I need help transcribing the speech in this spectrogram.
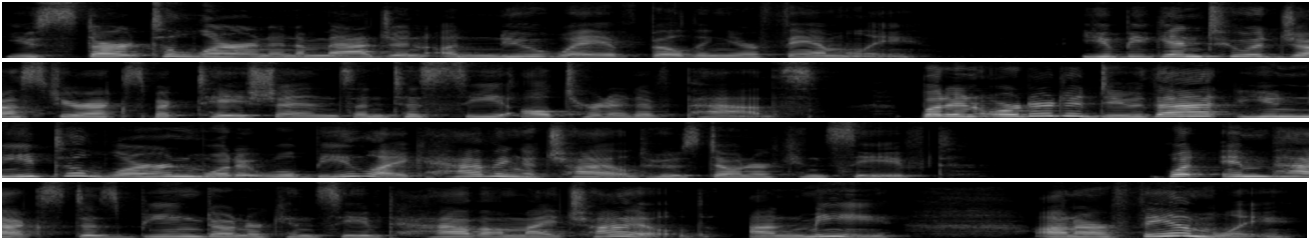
you start to learn and imagine a new way of building your family. You begin to adjust your expectations and to see alternative paths. But in order to do that, you need to learn what it will be like having a child who's donor conceived. What impacts does being donor conceived have on my child, on me, on our family?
